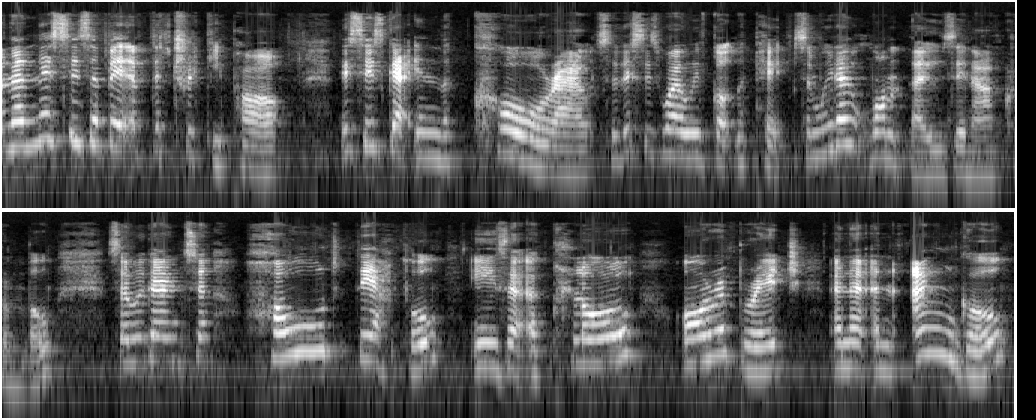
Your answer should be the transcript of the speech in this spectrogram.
And then this is a bit of the tricky part. This is getting the core out. So this is where we've got the pips and we don't want those in our crumble. So we're going to hold the apple, either a claw or a bridge and at an angle,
